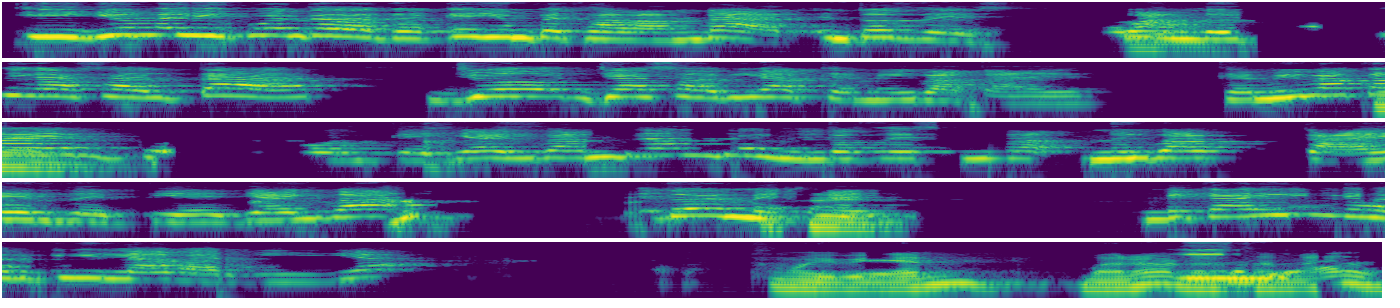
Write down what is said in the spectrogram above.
y yo me di cuenta de que aquello empezaba a andar. Entonces, cuando yo a saltar, yo ya sabía que me iba a caer. Que me iba a caer porque ya iba andando y entonces no iba a caer de pie, ya iba. Entonces me caí. Me caí y me abrí la barbilla. Muy bien. Bueno, no está mal.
